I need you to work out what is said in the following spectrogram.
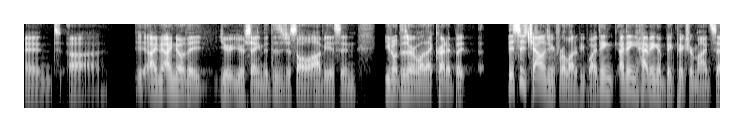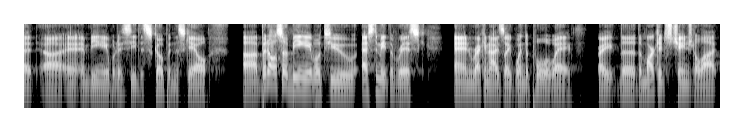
and uh, I I know that you're you're saying that this is just all obvious and you don't deserve all that credit, but this is challenging for a lot of people. I think I think having a big picture mindset uh, and, and being able to see the scope and the scale, uh, but also being able to estimate the risk and recognize like when to pull away. Right, the the market's changed a lot.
